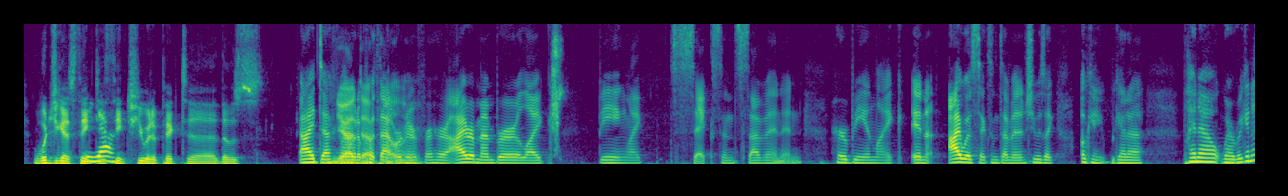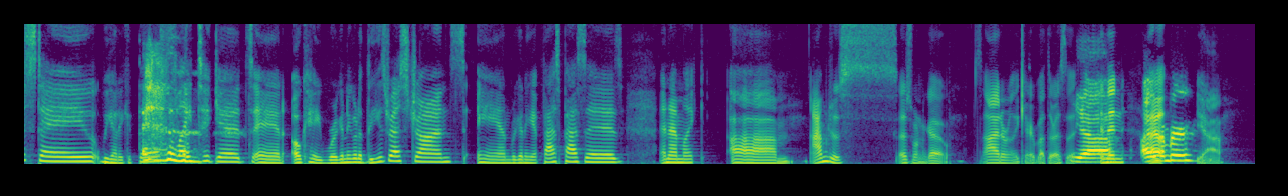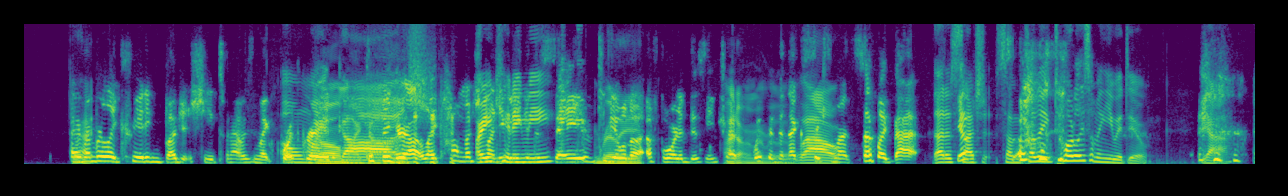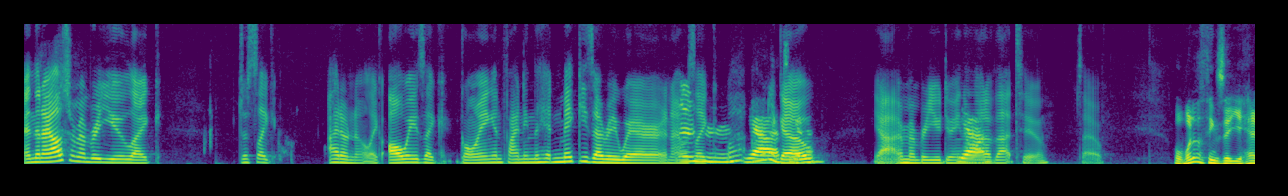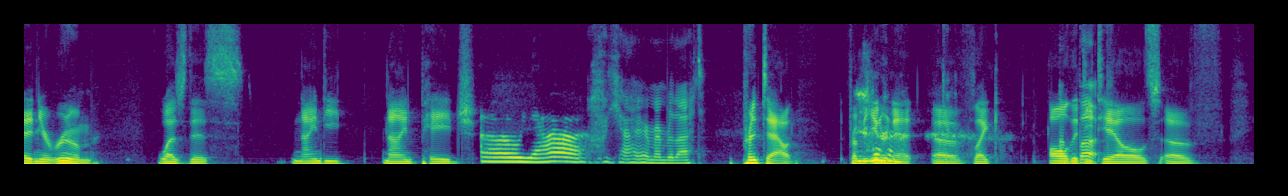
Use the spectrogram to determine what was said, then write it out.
What did you guys think? Do you think she would have picked uh, those? I definitely Yeah, would have put that order for her. I remember like being like six and seven, and her being like, and I was six and seven, and she was like, "Okay, we gotta plan out where we're gonna stay. We gotta get the flight tickets, and okay, we're gonna go to these restaurants, and we're gonna get fast passes." And I'm like, um, I'm just, I just want to go. I don't really care about the rest of it. yeah And then I remember yeah. I Go ahead. remember like creating budget sheets when I was in like fourth Oh grade to figure out like how much Are you money we kidding needed me? to save to be able to afford a Disney trip don't within the next that. six months, stuff like that. That is Yep. such some, something totally something you would do. Yeah. and then I also remember you like just like I don't know, like always like going and finding the hidden Mickeys everywhere and I was like, Mhm. What? Yeah, I want to go. too. Yeah, I remember you doing a lot of that too. So Well, one of the things that you had in your room was this 99 page Oh yeah. oh, yeah, I remember that. printout from the internet of like all A the book. details of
